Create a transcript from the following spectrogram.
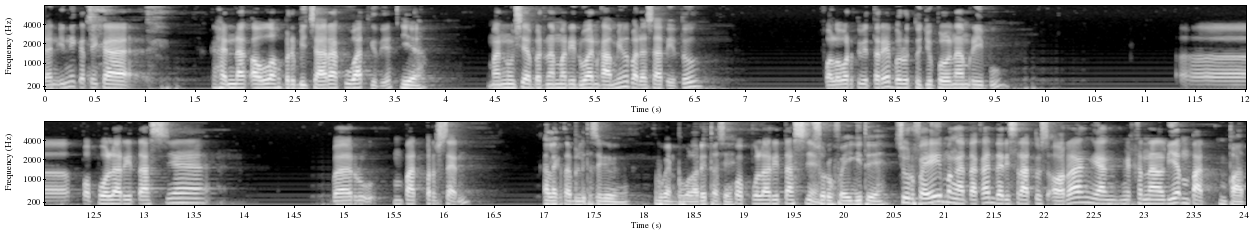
dan ini ketika kehendak Allah berbicara kuat gitu ya. Iya. Manusia bernama Ridwan Kamil pada saat itu follower Twitternya baru 76 ribu. Eh, popularitasnya baru 4 persen. Elektabilitasnya gitu. Bukan popularitas ya. Popularitasnya. Survei gitu ya. Survei mengatakan dari 100 orang yang kenal dia 4. Empat.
